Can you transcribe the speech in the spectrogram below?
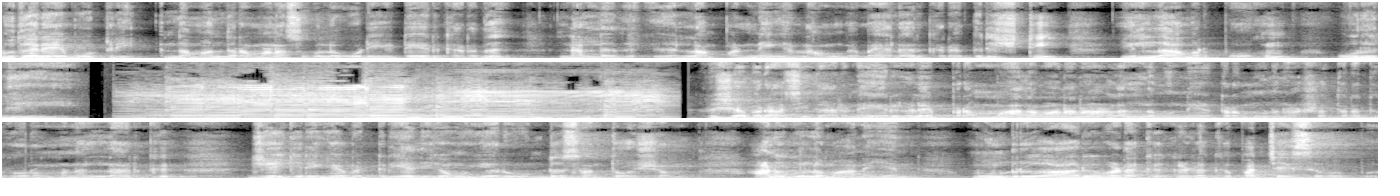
புதனே போற்றி. இந்த மந்திரம் மனசுக்குள்ளே ஓடிக்கிட்டே இருக்கிறது நல்லது. இதெல்லாம் பண்ணீங்கன்னா உங்கள் மேலே இருக்கிற திருஷ்டி இல்லாமற் போகும். உறுதி. ரிஷபராசிக்கார நேயர்களே பிரமாதமான நாள் நல்ல முன்னேற்றம். மூணு நட்சத்திரத்துக்கும் ரொம்ப நல்லா இருக்குது ஜெயிக்கிறீங்க வெற்றி அதிகம் உயர்வு உண்டு சந்தோஷம். அனுகூலமான எண் மூன்று ஆறு வடக்கு கிழக்கு பச்சை சிவப்பு.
